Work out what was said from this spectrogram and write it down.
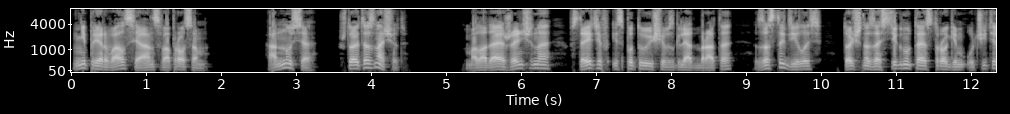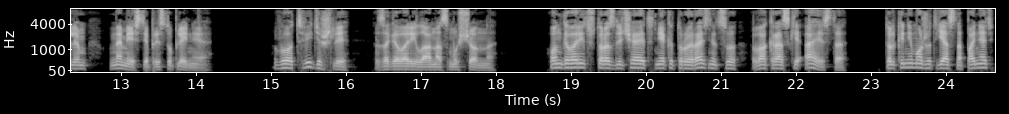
не прервал сеанс вопросом. «Аннуся, что это значит?» Молодая женщина, встретив испытующий взгляд брата, застыдилась, точно застигнутая строгим учителем на месте преступления. «Вот, видишь ли», — заговорила она смущенно, — «он говорит, что различает некоторую разницу в окраске аиста, только не может ясно понять,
